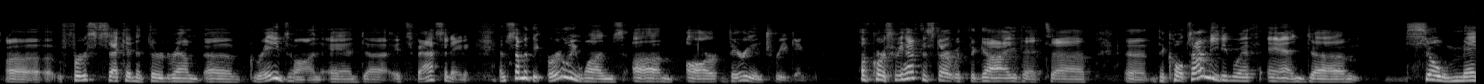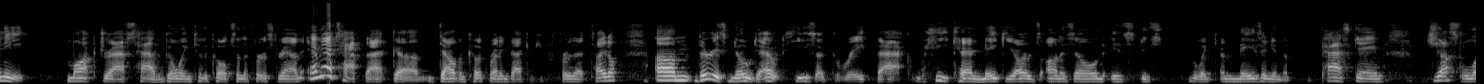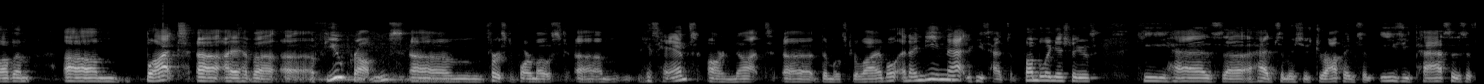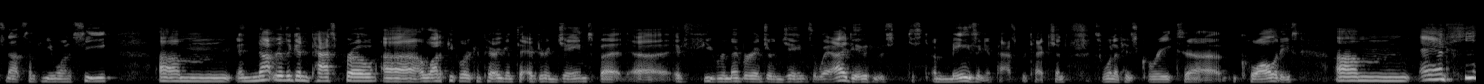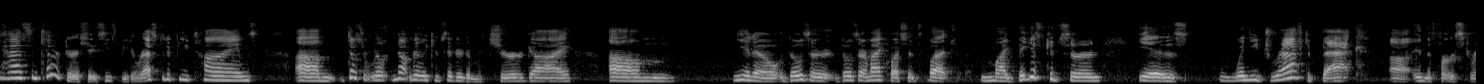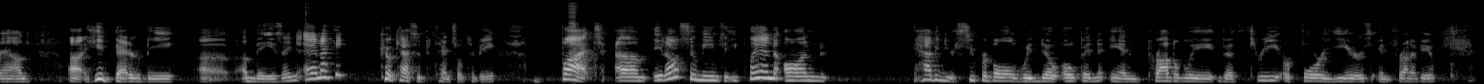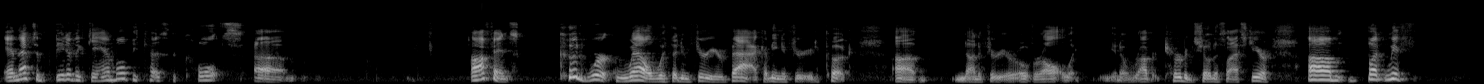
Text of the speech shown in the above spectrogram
uh, first, second, and third round uh, grades on, and uh, it's fascinating. And some of the early ones um, are very intriguing. Of course, we have to start with the guy that uh, uh, the Colts are meeting with, and um, so many mock drafts have going to the Colts in the first round, and that's halfback um, Dalvin Cook, running back, if you prefer that title. Um, there is no doubt he's a great back. He can make yards on his own. is is like amazing in the pass game. Just love him. Um, but uh, I have a, a few problems. Um, first and foremost, um, his hands are not uh, the most reliable, and I mean that. He's had some fumbling issues. He has uh, had some issues dropping some easy passes. It's not something you want to see. Um, and not really good in pass pro. Uh, a lot of people are comparing him to Edgerrin James, but uh, if you remember Edgerrin James the way I do, he was just amazing at pass protection. It's one of his great uh, qualities. Um, and he has some character issues. He's been arrested a few times. Um, doesn't really, not really considered a mature guy. Um, you know, those are those are my questions. But my biggest concern is when you draft back uh, in the first round, uh, he'd better be uh, amazing, and I think Cook has the potential to be. But um, it also means that you plan on having your Super Bowl window open in probably the three or four years in front of you. And that's a bit of a gamble because the Colts um, offense could work well with an inferior back. I mean, inferior to Cook, uh, not inferior overall, like, you know, Robert Turbin showed us last year. Um, but with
